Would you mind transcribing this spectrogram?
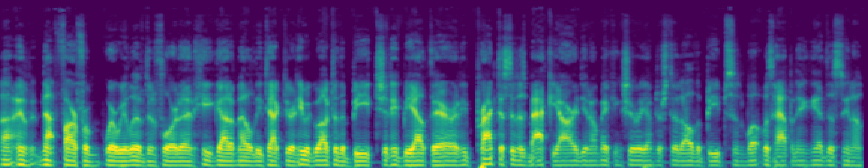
uh, not far from where we lived in Florida, and he got a metal detector, and he would go out to the beach, and he'd be out there, and he'd practice in his backyard, you know, making sure he understood all the beeps and what was happening. He had this, you know,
